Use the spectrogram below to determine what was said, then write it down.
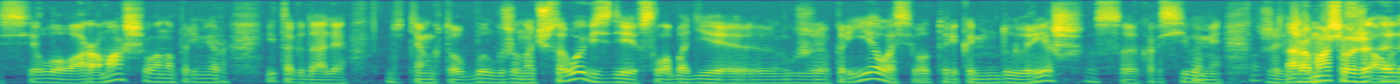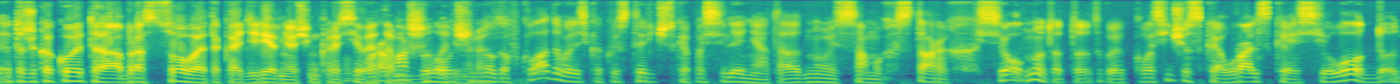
село Арамашево, например, и так далее. Тем, кто был уже на Часовой везде, в Слободе э, уже приелось, вот рекомендую Реж с красивыми живыми А Ромашево же, это же какое-то образцовая такая деревня, очень красивая. В Там был один очень раз. много вкладывались, как в историческое поселение. Это одно из самых старых сел. Ну, это, т- такое классическое уральское село, до-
